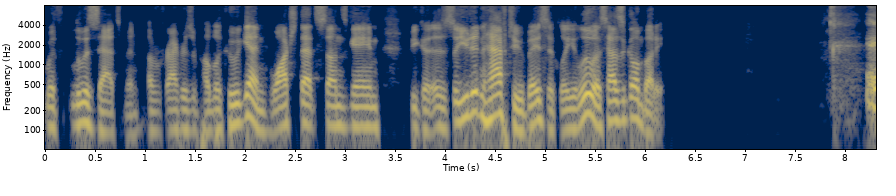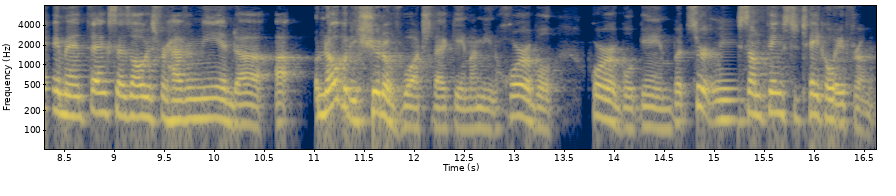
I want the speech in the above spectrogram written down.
with Louis Zatzman of Raptors Republic, who again watched that Suns game because so you didn't have to basically. Louis, how's it going, buddy? Hey man, thanks as always for having me. And uh, uh, nobody should have watched that game. I mean, horrible, horrible game, but certainly some things to take away from it.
